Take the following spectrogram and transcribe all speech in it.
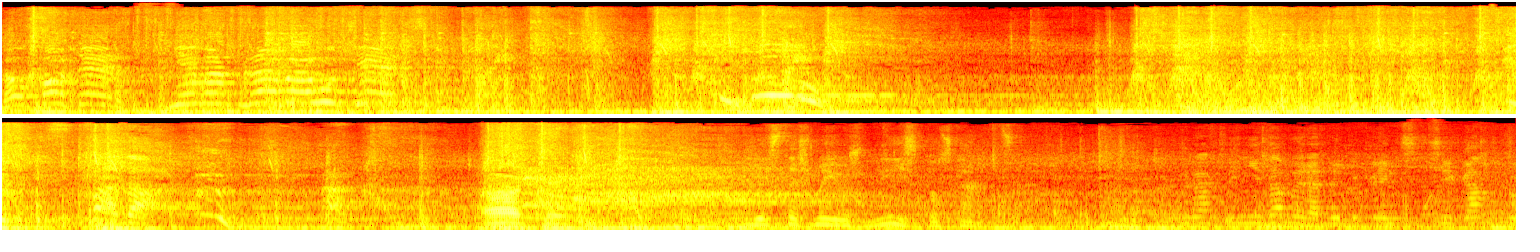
To Potter! Nie ma prawa uciec! Okej. Jesteśmy już blisko skarbca. Raczej nie damy rady wykręcić się gadką.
